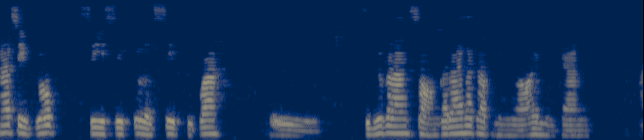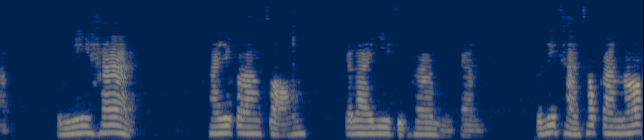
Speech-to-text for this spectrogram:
ห้าสิบลบสี่สิบก็เหลือสิบถูกปะเออสิบยกกำลังสองก็ได้เท่ากับหนึ่งร้อยเหมือนกันครับตรงนี้ห้าห้ายกกำลังสองก็ได้ยี่สิบห้าเหมือนกัน ตัวนี้ฐานเท่ากันเนาะ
